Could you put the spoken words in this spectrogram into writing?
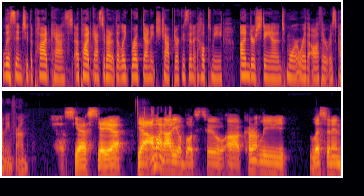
listened to the podcast, a podcast about it that like broke down each chapter because then it helped me understand more where the author was coming from. Yes, yes, yeah, yeah, yeah. I'm on audiobooks too. Uh, currently listening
